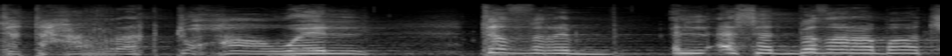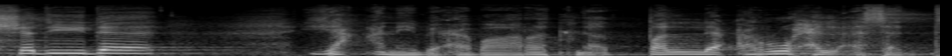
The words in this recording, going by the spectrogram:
تتحرك تحاول تضرب الأسد بضربات شديدة يعني بعبارتنا تطلع روح الأسد.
